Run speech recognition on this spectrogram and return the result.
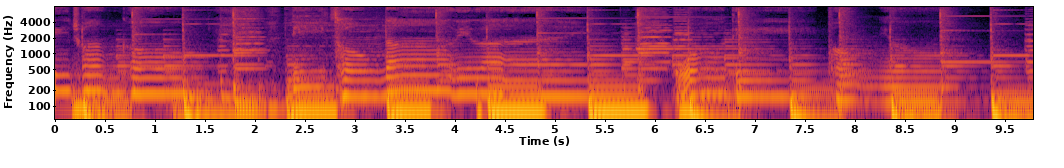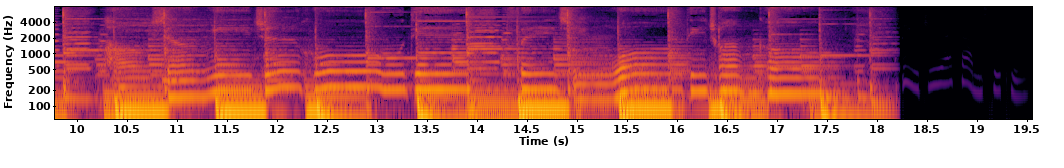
的窗口你从哪里来我的朋友？好像一只蝴蝶飞进我的窗口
